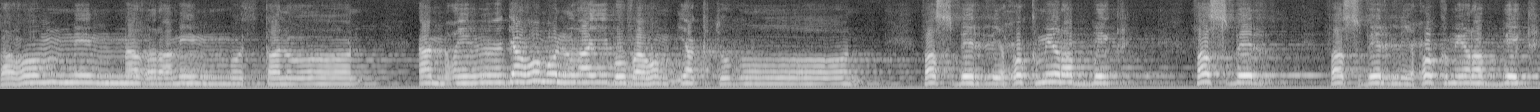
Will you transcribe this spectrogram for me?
فهم من مغرم مثقلون أم عندهم الغيب فهم يكتبون فاصبر لحكم ربك فاصبر فاصبر لحكم ربك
